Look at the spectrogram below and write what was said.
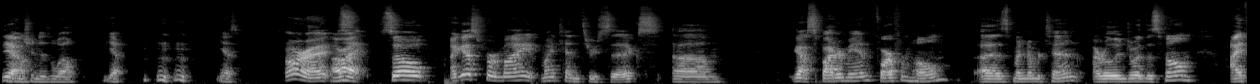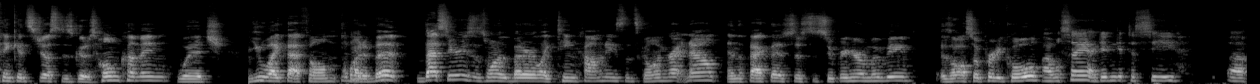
yeah. mentioned as well. Yeah. yes. All right, All right. So I guess for my my ten through six, um, got Spider Man Far From Home as my number ten. I really enjoyed this film. I think it's just as good as Homecoming, which you like that film quite a bit. That series is one of the better like teen comedies that's going right now, and the fact that it's just a superhero movie is also pretty cool. I will say I didn't get to see uh,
